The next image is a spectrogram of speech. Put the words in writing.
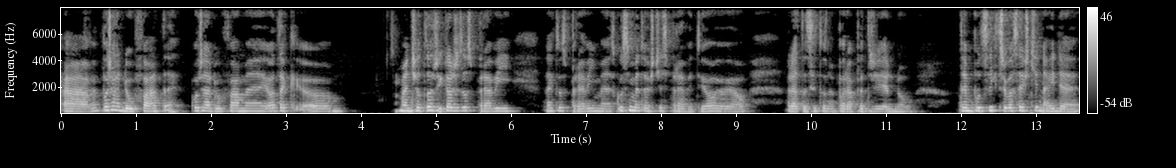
A vy pořád doufáte, pořád doufáme, jo, tak uh, manžel to říkal, že to spraví, tak to spravíme, zkusíme to ještě spravit, jo, jo, jo. Dáte si to na parapet, že jednou. Ten puclík třeba se ještě najde.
